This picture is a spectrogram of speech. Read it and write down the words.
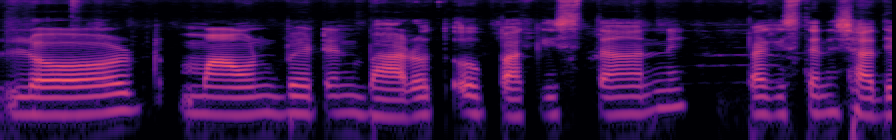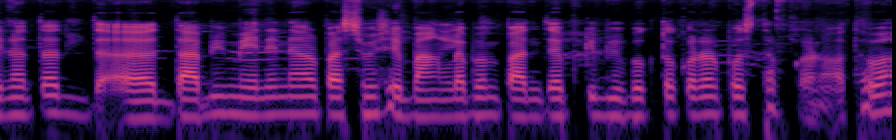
লর্ড মাউন্টব্যাটেন ভারত ও পাকিস্তান, পাকিস্তানের স্বাধীনতার দাবি মেনে নেওয়ার পাশাপাশি বাংলা এবং পাঞ্জাবকে বিভক্ত করার প্রস্তাব করেন। অথবা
